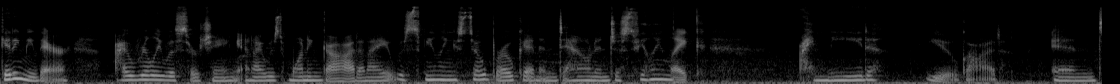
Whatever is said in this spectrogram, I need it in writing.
getting me there. I really was searching and I was wanting God and I was feeling so broken and down and just feeling like I need you, God. And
